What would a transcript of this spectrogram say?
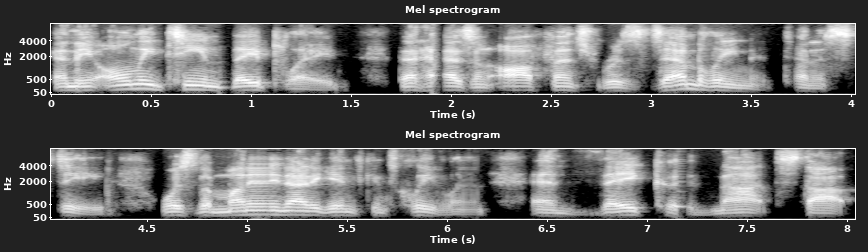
And the only team they played that has an offense resembling Tennessee was the Monday night against Cleveland, and they could not stop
